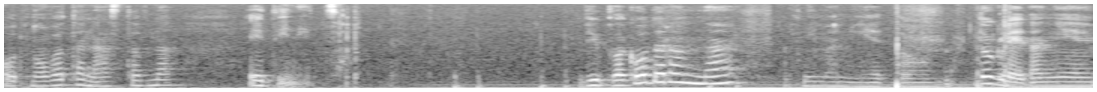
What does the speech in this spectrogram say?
од новата наставна единица. Ви благодарам на вниманието. До гледање.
